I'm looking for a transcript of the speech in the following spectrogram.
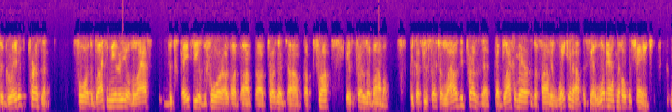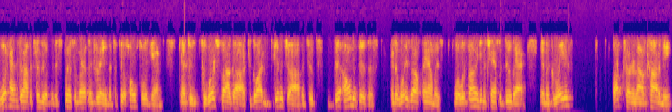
the greatest president for the black community over the last eight years before uh, uh, uh, President uh, uh, Trump is President Obama because he's such a lousy president that black Americans are finally waking up and saying, what happened to hope and change? What happened to the opportunity to experience the American dream and to feel hopeful again and to, to worship our God, to go out and get a job and to own the business and to raise our families? Well, we're finally getting a chance to do that in the greatest upturn in our economy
